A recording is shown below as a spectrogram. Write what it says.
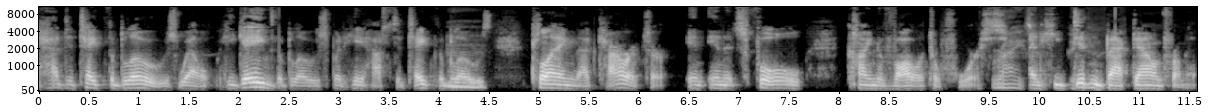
had to take the blows. Well, he gave the blows, but he has to take the mm, blows playing that character in, in its full kind of volatile force. right And he didn't back down from it.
